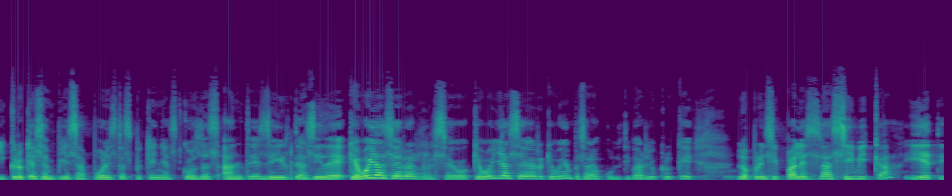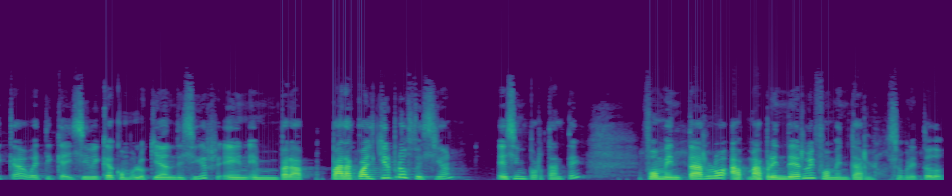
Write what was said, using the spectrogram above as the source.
y creo que se empieza por estas pequeñas cosas antes de irte así de, ¿qué voy a hacer RCO? ¿Qué voy a hacer? ¿Qué voy a empezar a cultivar? Yo creo que lo principal es la cívica y ética, o ética y cívica, como lo quieran decir, en, en, para, para cualquier profesión es importante fomentarlo, aprenderlo y fomentarlo, sobre todo.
